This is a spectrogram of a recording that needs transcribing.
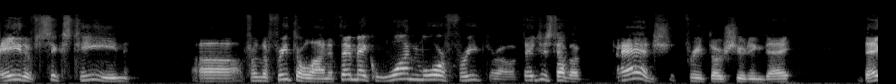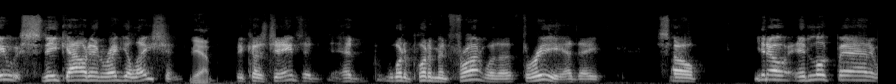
eight of 16 uh, from the free throw line. If they make one more free throw, if they just have a bad free throw shooting day, they sneak out in regulation. Yeah. Because James had, had would have put him in front with a three had they. So, you know, it looked bad. It,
